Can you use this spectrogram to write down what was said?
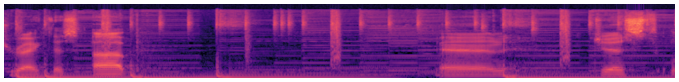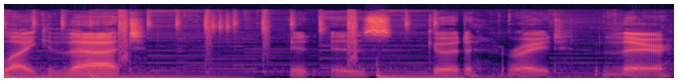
drag this up, and just like that, it is good right there.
